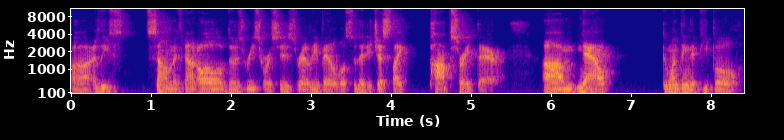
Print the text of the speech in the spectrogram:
uh, at least some, if not all, of those resources readily available, so that it just like pops right there. Um, now, the one thing that people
